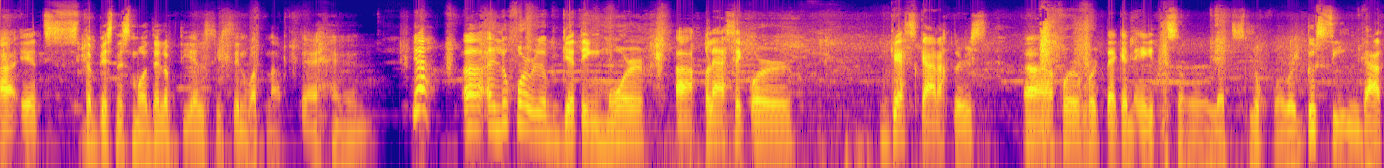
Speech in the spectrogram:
uh, it's the business model of DLCs and whatnot. And yeah, uh, I look forward to getting more uh, classic or guest characters uh, for for Tekken 8. So let's look forward to seeing that,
